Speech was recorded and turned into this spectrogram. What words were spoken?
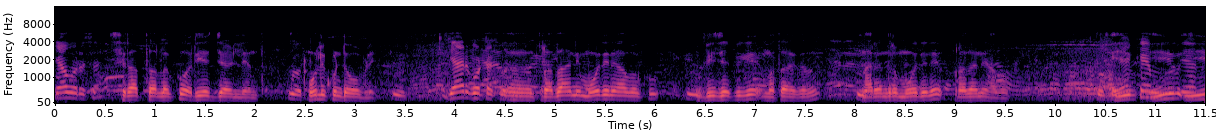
ಯಾವರು ಸರ್? ಸಿರಾ ತಾಲೂಕು ಅರಿಯಜ್ಜಹಳ್ಳಿ ಅಂತ. ಹುಲಿಕುಂಟೆ ಹೋಬಳಿ. ಯಾರು ಆ, ಪ್ರಧಾನಿ ಮೋದಿನೇ ಆಗ್ಬೇಕು. ಬಿಜೆಪಿಗೆ ಮತ ಹಾಕೋದು. ನರೇಂದ್ರ ಮೋದಿನೇ ಪ್ರಧಾನಿ ಆಗ್ಬೇಕು. ಈ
